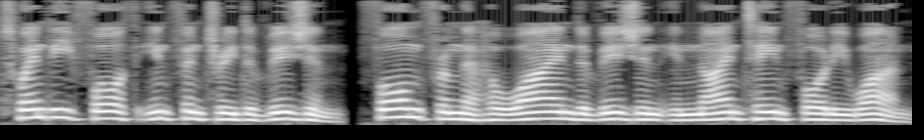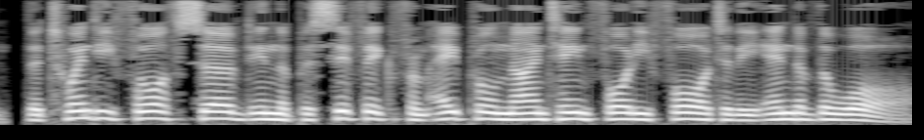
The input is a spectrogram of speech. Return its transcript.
24th Infantry Division, formed from the Hawaiian Division in 1941, the 24th served in the Pacific from April 1944 to the end of the war.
